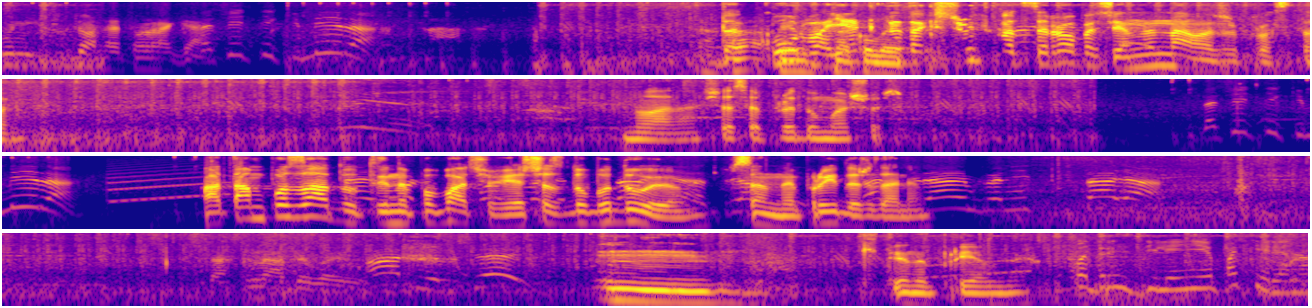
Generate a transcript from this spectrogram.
уничтожат врага. Защитники мира. Та Га- курва, на як ти колесі. так швидко це робиш, я ненавиджу просто. Ну ладно, зараз я придумаю щось. Защитники мира. А там позаду ти не побачив, я зараз добудую. Все, не прийдеш далі. Разделяем границы Китая. Закладываю. Армия людей. Ммм, який ти неприємний. Подразделение потеряно.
